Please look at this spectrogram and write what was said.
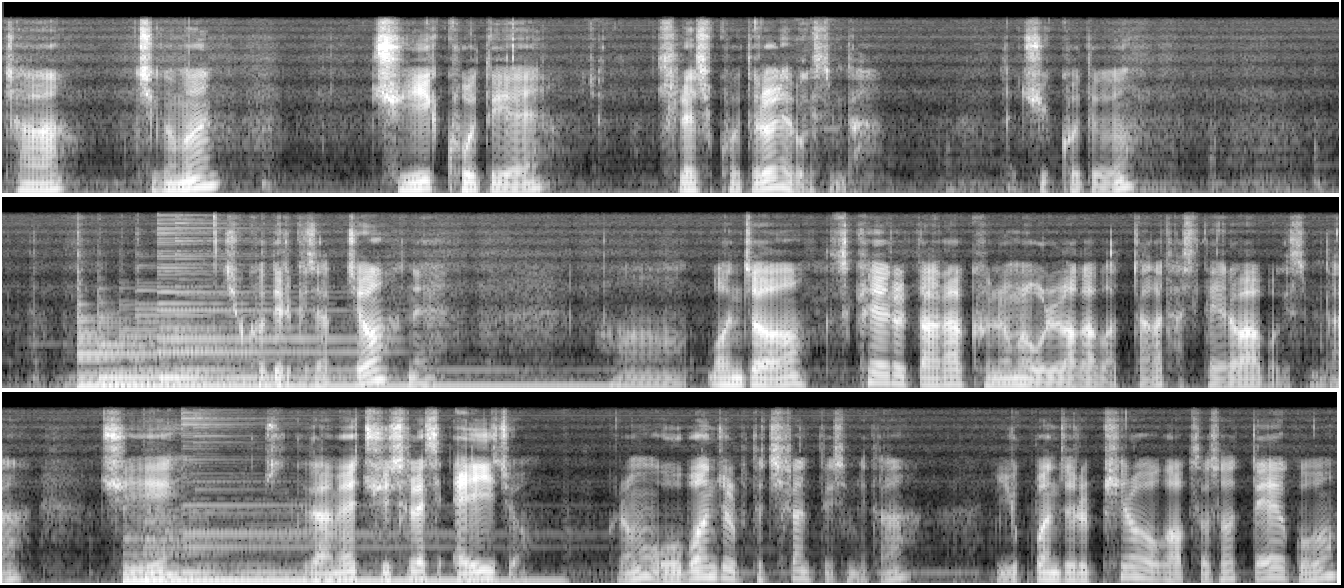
자, 지금은 G 코드의 슬래시 코드를 해보겠습니다. 자, G 코드, G 코드 이렇게 잡죠. 네. 어, 먼저 스케일을 따라 근음을 올라가 봤다가 다시 내려와 보겠습니다. G, 그 다음에 G 슬래시 A죠. 그러면 5번 줄부터 치란 뜻입니다. 6번 줄을 필요가 없어서 떼고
